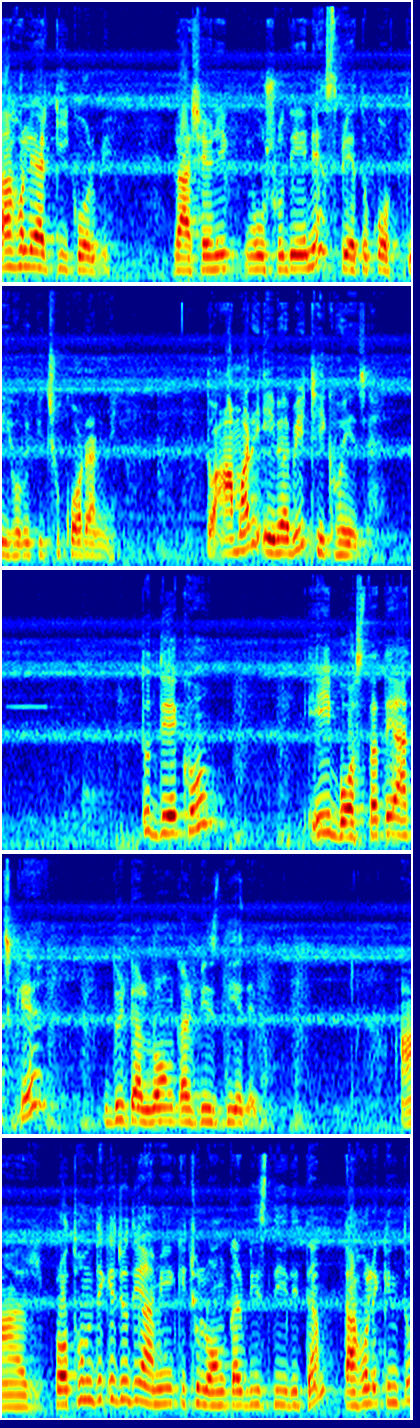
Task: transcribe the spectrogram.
তাহলে আর কি করবে? রাসায়নিক ওষুধে এনে স্প্রে তো করতেই হবে, কিছু করার নেই। তো আমার এইভাবেই ঠিক হয়ে যায়। তো দেখো, এই বস্তাতে আজকে দুইটা লঙ্কার বীজ দিয়ে দেব। আর প্রথম দিকে যদি আমি কিছু লঙ্কার বীজ দিয়ে দিতাম, তাহলে কিন্তু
